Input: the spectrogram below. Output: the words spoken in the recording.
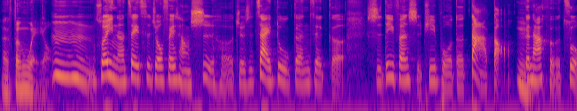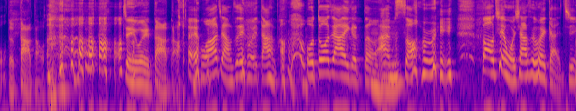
呃氛围哦。嗯嗯，所以呢，这次就非常适合，就是再度跟这个史蒂芬史匹柏的大导跟他合作、嗯、的大导，这一位大导，对，我要讲这一位大导，我多加了一个的、嗯、，I'm sorry，抱歉，我下次会改进。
